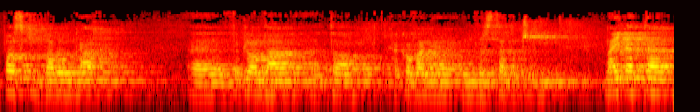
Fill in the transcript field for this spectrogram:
w polskich warunkach wygląda to hakowanie uniwersytetu, czyli na ile te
